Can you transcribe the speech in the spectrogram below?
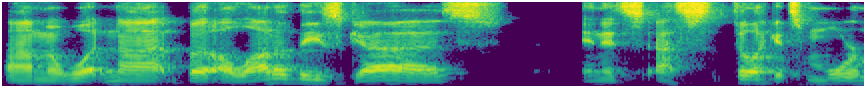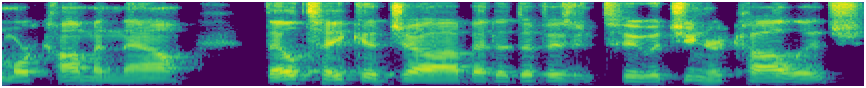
um, and whatnot. But a lot of these guys, and it's I feel like it's more and more common now. They'll take a job at a Division two, a junior college,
